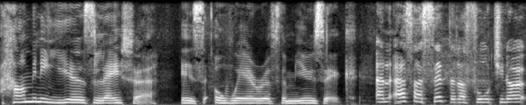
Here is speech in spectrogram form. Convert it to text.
how many years later, is aware of the music. And as I said that I thought, you know,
